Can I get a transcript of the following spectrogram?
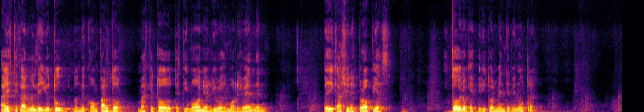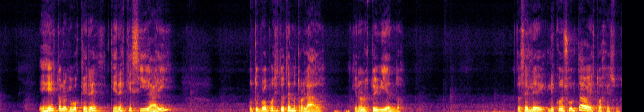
a este canal de YouTube donde comparto más que todo testimonios, libros de Morris Benden, predicaciones propias y todo lo que espiritualmente me nutra? ¿Es esto lo que vos querés? ¿Querés que siga ahí? ¿O tu propósito está en otro lado? Que no lo estoy viendo. Entonces le, le consultaba esto a Jesús.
